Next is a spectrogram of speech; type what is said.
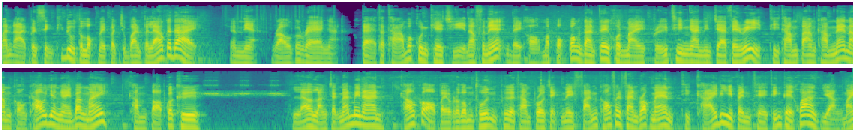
มันอาจเป็นสิ่งที่ดูตลกในปัจจุบันไปแล้วก็ได้อันเนี่ยเราก็แรงอะ่ะ แต่ถ้าถามว่าคุณเคจิอินาฟุเนะได้ออกมาปกป้องดันเต้คนใหม่ หรือทีมงาน Ninja Theory ที่ทำตามคำแนะนำของเขายังไงบ้างไหมคำตอบก็คือ แล้วหลังจากนั้นไม่นาน เขาก็ออกไประดมทุนเพื่อทำโปรเจกต์ในฝันของแฟนๆ Rockman ที่ขายดีเป็นเททิ้งเทขว้างอย่างไม่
